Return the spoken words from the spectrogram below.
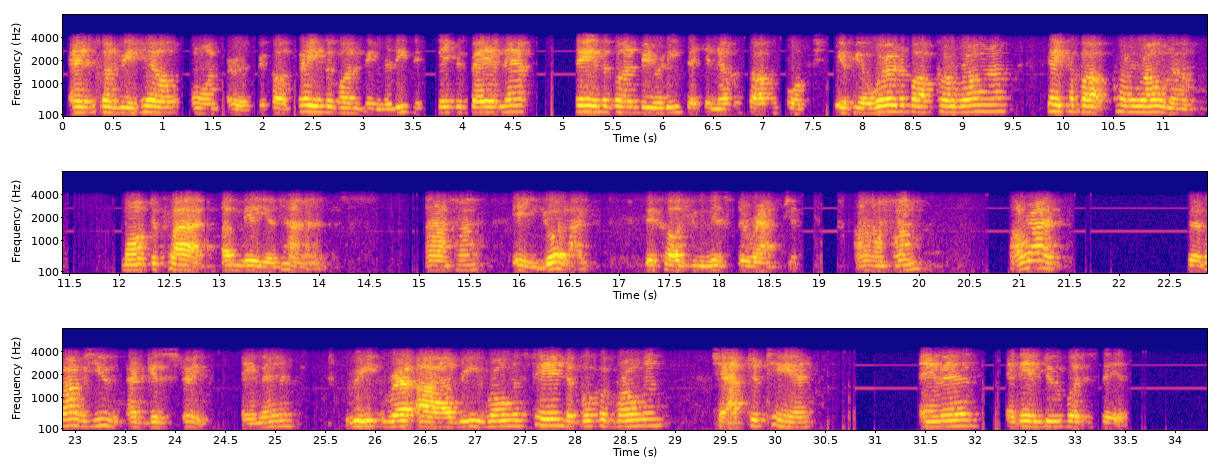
and it's going to be hell on earth because things are going to be released. Things are bad now, things are going to be released that you never saw before. If you're worried about Corona, think about Corona multiplied a million times. Uh huh. In your life because you missed the rapture. Uh huh. All right. So if I were you, I'd get it straight. Amen. Read, uh, read Romans 10, the book of Romans chapter 10. Amen. And then do what it says.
